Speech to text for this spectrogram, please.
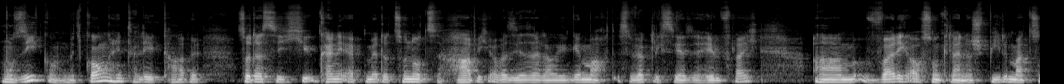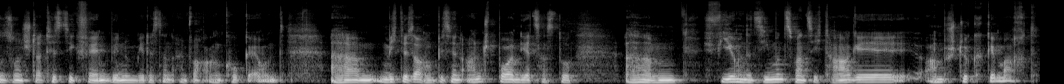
Musik und mit Gong hinterlegt habe, sodass ich keine App mehr dazu nutze. Habe ich aber sehr, sehr lange gemacht. Ist wirklich sehr, sehr hilfreich, ähm, weil ich auch so ein kleiner Spielmatz und so ein Statistikfan bin und mir das dann einfach angucke und ähm, mich das auch ein bisschen anspornt. Jetzt hast du ähm, 427 Tage am Stück gemacht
